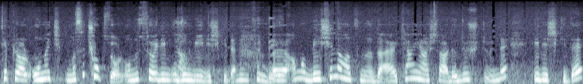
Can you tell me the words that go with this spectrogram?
tekrar ona çıkması çok zor. Onu söyleyeyim uzun Yani, bir ilişkide. mümkün değil. Ee, ama beşin altına da erken yaşlarda düştüğünde ilişkide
